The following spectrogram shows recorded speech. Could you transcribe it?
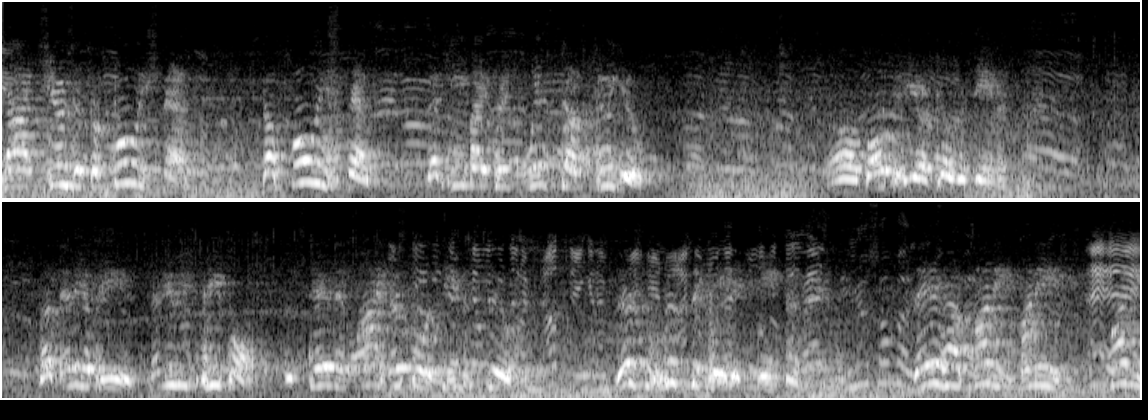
God chooses the foolishness, the foolishness that He might bring wisdom to you. Oh, both of you are filled with demons. But many of these, many of these people that stand in line, they're full of demons telling me that I'm too. nothing and I'm They're sophisticated demons. nothing. You somebody. They have money. Money, money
